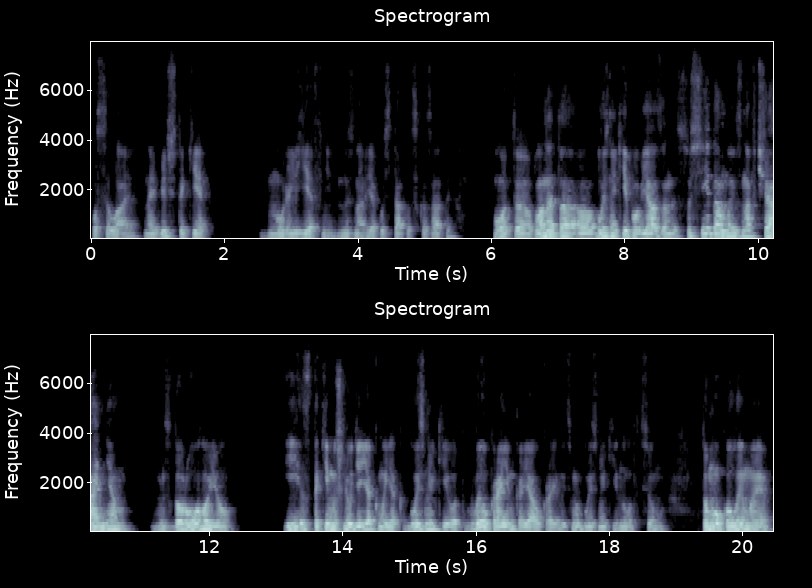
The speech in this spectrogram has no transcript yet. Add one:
посилає, найбільш такі ну, рельєфні, не знаю, якось так от сказати. От, е, планета е, Близнюки пов'язані з сусідами, з навчанням, з дорогою і з такими ж людьми, як ми, як близнюки. От ви українка, я українець, ми близнюки. Ну, от в цьому. Тому, коли ми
